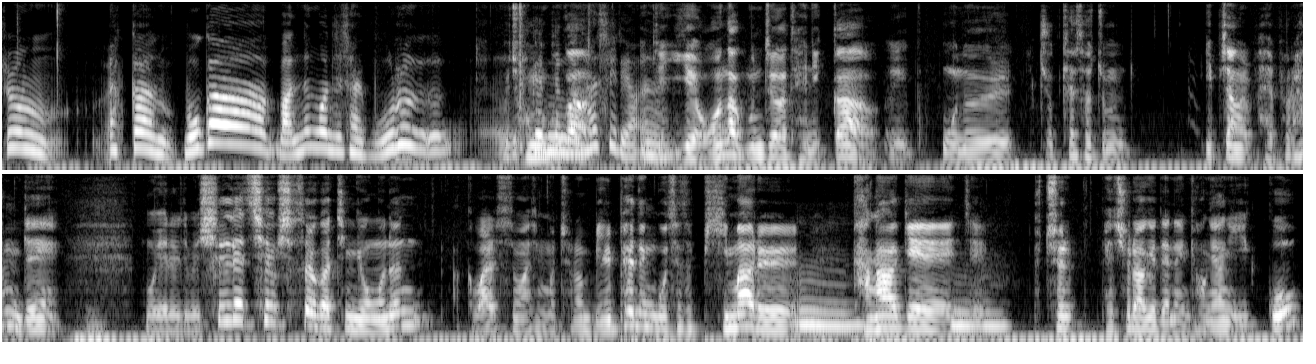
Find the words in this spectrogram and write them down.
좀 약간 뭐가 맞는 건지 잘 모르겠는 건 사실이야. 이제 예. 이게 워낙 문제가 되니까 이- 오늘 쭉 해서 좀 입장을 발표를 한 게 뭐 예를 들면 실내 체육 시설 같은 경우는 아까 말씀하신 것처럼 밀폐된 곳에서 비말을 음. 강하게 이제 음. 배출, 배출하게 되는 경향이 있고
